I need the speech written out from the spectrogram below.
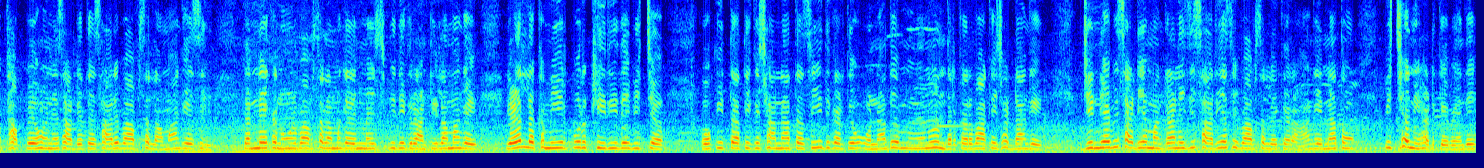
ਥਾਪੇ ਹੋਏ ਨੇ ਸਾਡੇ ਤੇ ਸਾਰੇ ਵਾਪਸ ਲਾਵਾਂਗੇ ਅਸੀਂ। ਕੰਨੇ ਕਾਨੂੰਨ ਵਾਪਸ ਲਾਵਾਂਗੇ ਐਮਐਸਪੀ ਦੀ ਗਾਰੰਟੀ ਲਾਵਾਂਗੇ। ਜਿਹੜਾ ਲਖਮੀਰਪੁਰ ਖੀਰੀ ਦੇ ਵਿੱਚ ਉਹ ਕੀਤਾ ਤੀ ਕਿਸਾਨਾਂ ਤਾਂ ਸ਼ਹੀਦ ਕਰਦੇ ਉਹਨਾਂ ਦੇ ਉਹਨਾਂ ਨੂੰ ਅੰਦਰ ਕਰਵਾ ਕੇ ਛੱਡਾਂਗੇ। ਜਿੰਨੀਆਂ ਵੀ ਸਾਡੀਆਂ ਮੰਗਾਂ ਨੇ ਜੀ ਸਾਰੀਆਂ ਅਸੀਂ ਵਾਪਸ ਲੈ ਕੇ ਰਹਾਂਗੇ ਇਹਨਾਂ ਤੋਂ ਪਿੱਛੇ ਨਹੀਂ ਹਟ ਕੇ ਬਹਿੰਦੇ।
